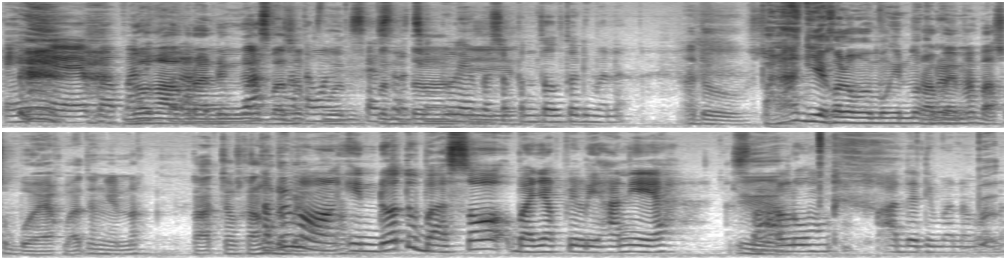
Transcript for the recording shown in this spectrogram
Eh, bapak nih nggak pernah dengar bakso Saya pentul, ya bakso iya. pentul tuh di mana. Aduh. apalagi ya kalau ngomongin Surabaya makanan mah bakso banyak banget yang enak. Kacau sekarang Tapi udah memang banyak. Indo tuh bakso banyak pilihannya ya. Iya. Selalu ada di mana-mana.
